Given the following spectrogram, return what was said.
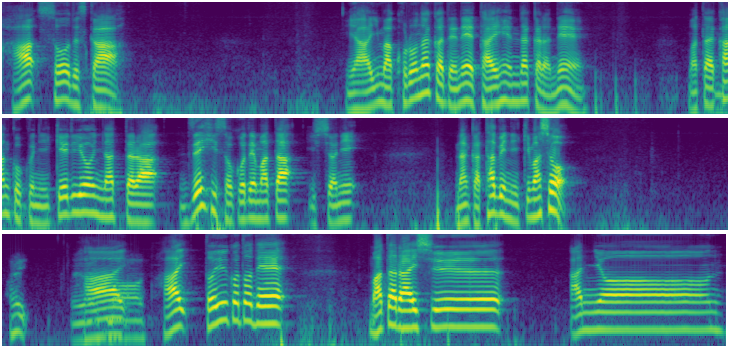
は、そうですか。いや、今コロナ禍でね、大変だからね、また韓国に行けるようになったら、うん、ぜひそこでまた一緒になんか食べに行きましょう。はい。はい。はい。ということで、また来週。안 녕.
